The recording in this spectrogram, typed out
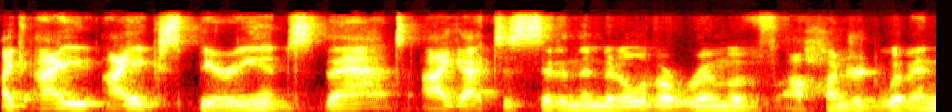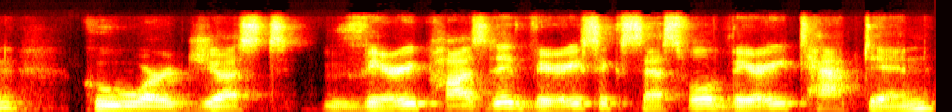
Like i i experienced that. I got to sit in the middle of a room of a hundred women who are just very positive very successful very tapped in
